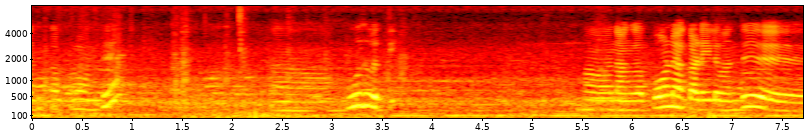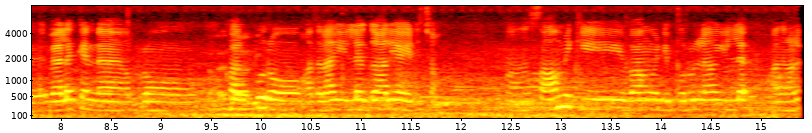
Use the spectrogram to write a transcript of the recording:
அதுக்கப்புறம் வந்து ஊதுவத்தி நாங்கள் போன கடையில் வந்து விளக்கெண்ணெய் அப்புறம் கற்பூரம் அதெல்லாம் இல்லை காலி ஆயிடுச்சாம். சாமிக்கு வாங்க வேண்டிய பொருள்லாம் இல்லை. அதனால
